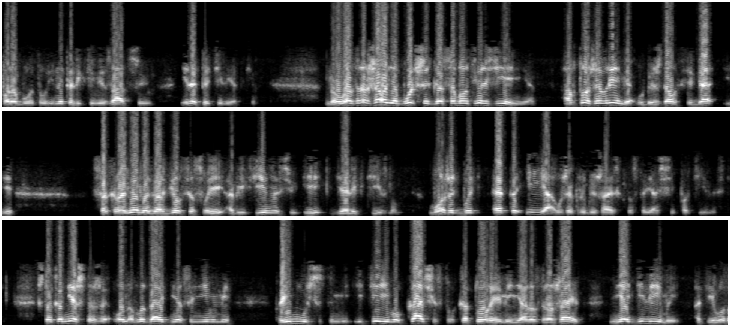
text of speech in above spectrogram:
поработал и на коллективизацию, и на пятилетке. Но возражал я больше для самоутверждения, а в то же время убеждал себя и сокровенно гордился своей объективностью и диалектизмом. Может быть, это и я уже приближаюсь к настоящей партийности. Что, конечно же, он обладает неоценимыми преимуществами, и те его качества, которые меня раздражают, неотделимы от его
